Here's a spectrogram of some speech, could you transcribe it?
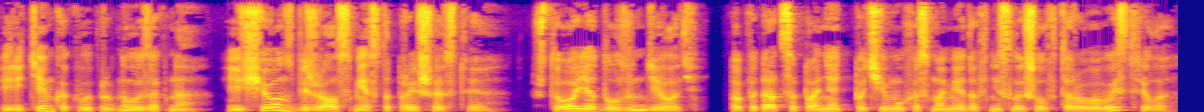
перед тем, как выпрыгнул из окна. Еще он сбежал с места происшествия. Что я должен делать? Попытаться понять, почему Хасмамедов не слышал второго выстрела?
